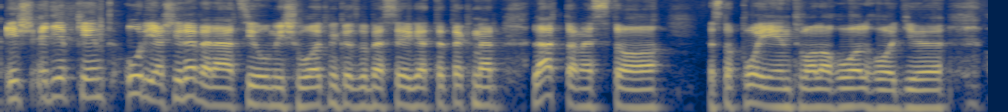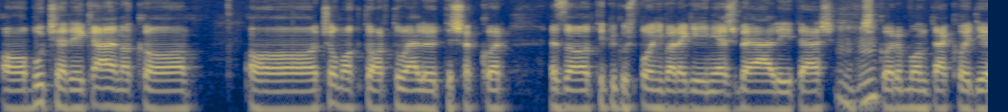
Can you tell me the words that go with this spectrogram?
És egyébként óriási revelációm is volt, miközben beszélgettetek, mert láttam ezt a ezt a poént valahol, hogy a bucserék állnak a, a csomagtartó előtt, és akkor ez a tipikus ponyvaregényes beállítás, uh-huh. és akkor mondták, hogy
